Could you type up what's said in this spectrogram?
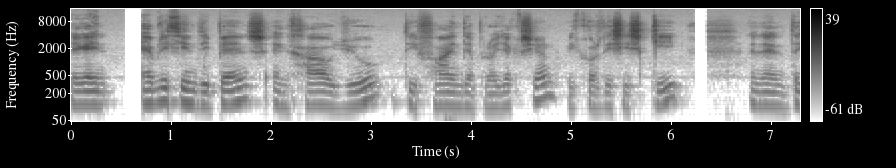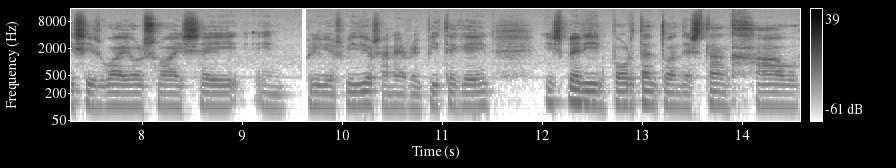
Again, everything depends on how you define the projection because this is key. And then this is why also I say in previous videos and I repeat again, it's very important to understand how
